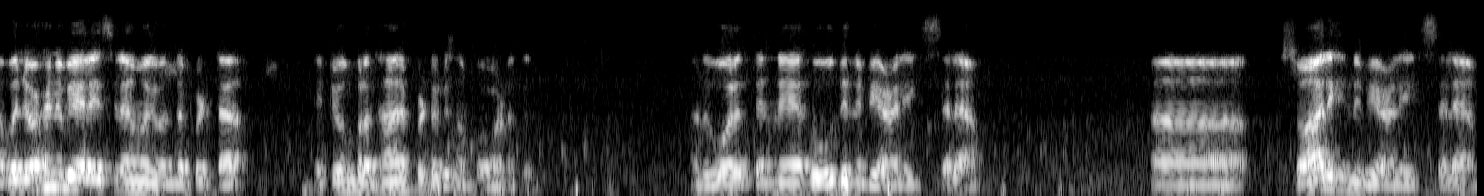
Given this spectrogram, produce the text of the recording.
അപ്പൊ നോഹ നബി അലൈഹി ഇസ്ലാമുമായി ബന്ധപ്പെട്ട ഏറ്റവും പ്രധാനപ്പെട്ട ഒരു സംഭവമാണത്. അതുപോലെ തന്നെ ഹൂദ് നബി അലൈഹി സ്വലാം സ്വാലിഹ് നബി അലൈഹി സ്വലാം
